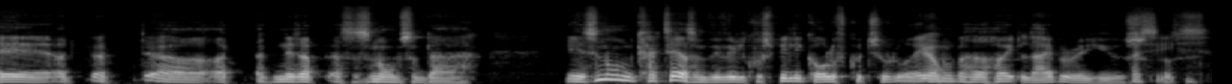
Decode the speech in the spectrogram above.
Øh, og, og, og, og, netop altså sådan nogle, som der øh, sådan nogle karakterer, som vi ville kunne spille i Call of Cthulhu, ikke? Jo. Nogen, der havde højt library use. Altså, præcis.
